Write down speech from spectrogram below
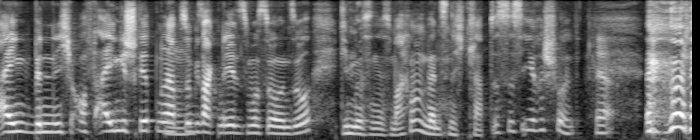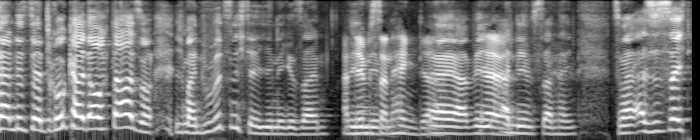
ein, bin ich oft eingeschritten und mhm. habe so gesagt, nee, das muss so und so. Die müssen das machen und wenn es nicht klappt, ist es ihre Schuld. Ja. und dann ist der Druck halt auch da so. Ich meine, du willst nicht derjenige sein. An dem es dann hängt, ja. Ja, ja, wegen, ja, ja. an dem es dann hängt. Zumal, also es ist echt,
